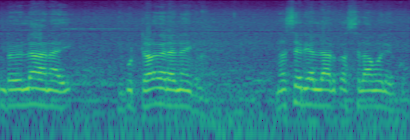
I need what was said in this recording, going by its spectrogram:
ഇന്റർവ്യൂലാനായി കുട്ടികളെ വരാനായിക്കണം. എന്നാൽ ശരി എല്ലാവർക്കും. അസ്സാം വലൈക്കും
